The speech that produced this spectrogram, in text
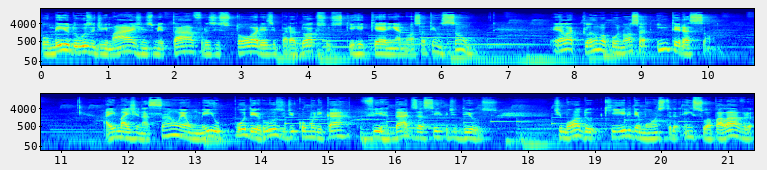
Por meio do uso de imagens, metáforas, histórias e paradoxos que requerem a nossa atenção, ela clama por nossa interação. A imaginação é um meio poderoso de comunicar verdades acerca de Deus, de modo que ele demonstra em Sua palavra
